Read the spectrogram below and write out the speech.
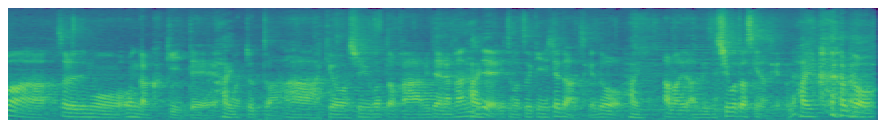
まあそれでもう音楽聴いて、はい、もうちょっとああ今日仕事かみたいな感じでい。つも通勤してたんですけど、はい、あまあ別に仕事は好きなんですけどね、はい、あの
